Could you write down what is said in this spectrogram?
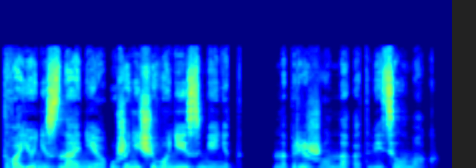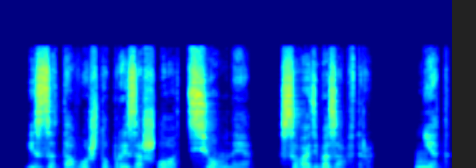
«Твое незнание уже ничего не изменит», — напряженно ответил маг. «Из-за того, что произошло, темное. Свадьба завтра». «Нет»,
